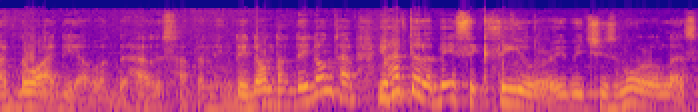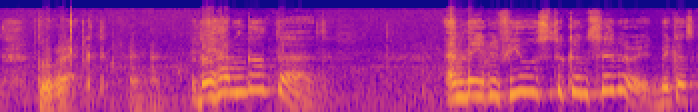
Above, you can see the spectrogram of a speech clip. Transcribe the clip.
have no idea what the hell is happening. They don't, they don't have, you have to have a basic theory which is more or less correct. they haven't got that. And they refuse to consider it because,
